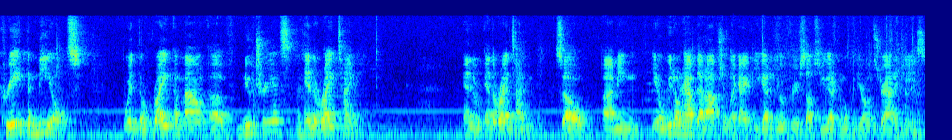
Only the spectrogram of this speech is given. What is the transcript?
create the meals with the right amount of nutrients and the right timing. And the, and the right timing. So, I mean, you know, we don't have that option, like, I, you gotta do it for yourself, so you gotta come up with your own strategies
